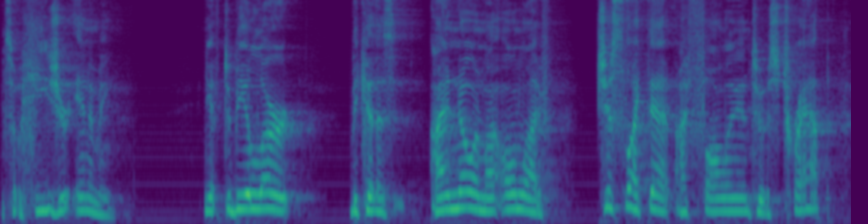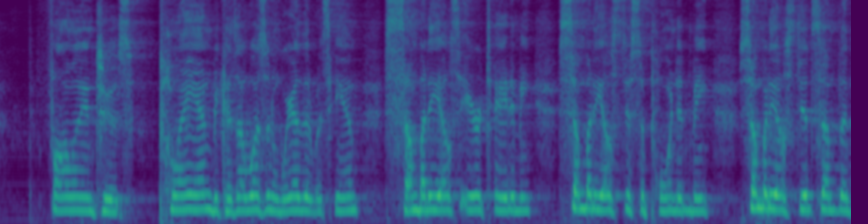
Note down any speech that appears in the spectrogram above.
And so he's your enemy. You have to be alert because I know in my own life, just like that, I've fallen into his trap, fallen into his plan because I wasn't aware that it was him. Somebody else irritated me. Somebody else disappointed me. Somebody else did something.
